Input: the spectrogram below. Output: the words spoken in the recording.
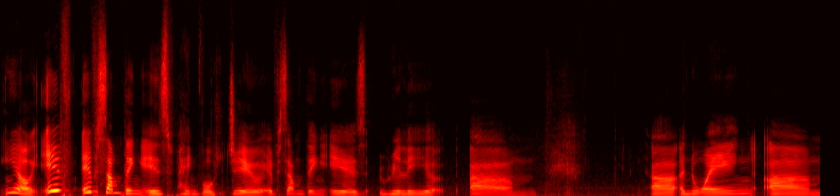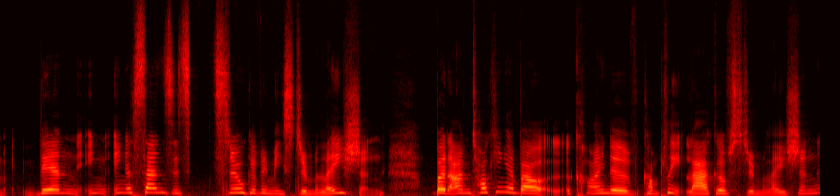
you know if if something is painful to do if something is really um uh, annoying um then in in a sense it's still giving me stimulation. But i'm talking about a kind of complete lack of stimulation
